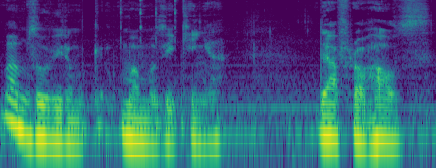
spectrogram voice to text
Vamos ouvir uma, musiquinha da Afro House.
